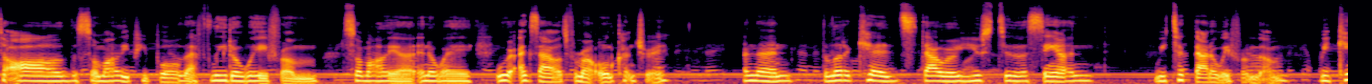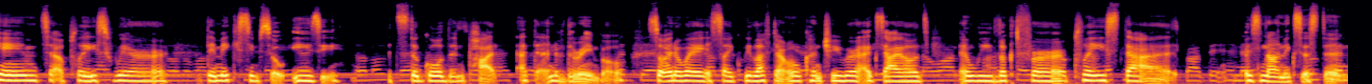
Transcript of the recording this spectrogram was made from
to all the Somali people that fled away from Somalia in a way. We were exiled from our own country. And then the little kids that were used to the sand, we took that away from them. We came to a place where they make it seem so easy. It's the golden pot at the end of the rainbow. So, in a way, it's like we left our own country, we were exiled, and we looked for a place that is non existent.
